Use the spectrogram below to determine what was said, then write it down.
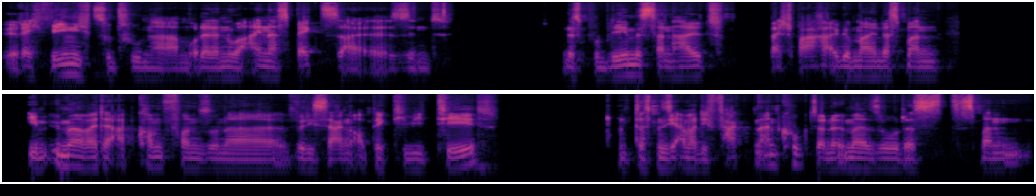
recht wenig zu tun haben oder dann nur ein Aspekt sind. Und das Problem ist dann halt bei Sprache allgemein, dass man eben immer weiter abkommt von so einer, würde ich sagen, Objektivität und dass man sich einfach die Fakten anguckt, sondern immer so, dass, dass man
